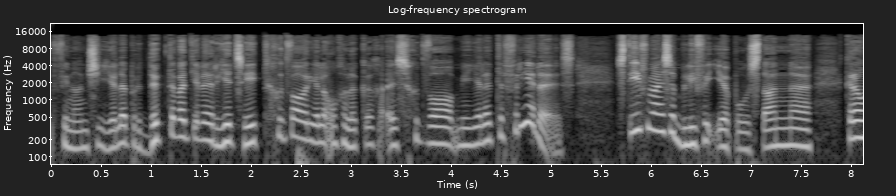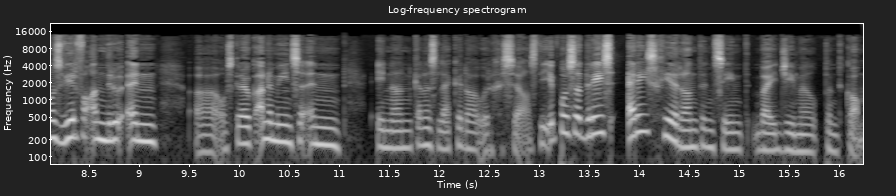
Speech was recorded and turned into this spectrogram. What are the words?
finansiële produkte wat jy reeds het, goed waaroor jy ongelukkig is, goed waarmee jy tevrede is. Stuur my asseblief 'n e-pos dan uh, kry ons weer vir Andrew in. Uh ons kry ook ander mense in en dan kan ons lekker daaroor gesels. Die e-posadres rsg@gmail.com.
